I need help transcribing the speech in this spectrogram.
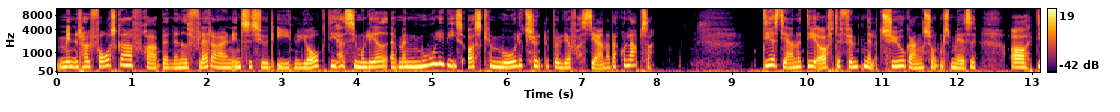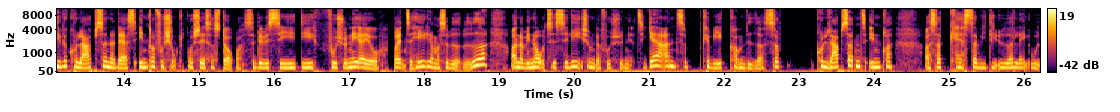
Men et hold forskere fra blandt andet Flatiron Institute i New York, de har simuleret, at man muligvis også kan måle tyngdebølger fra stjerner, der kollapser. De her stjerner de er ofte 15 eller 20 gange solens masse, og de vil kollapse, når deres indre fusionsprocesser stopper. Så det vil sige, de fusionerer jo brint til helium osv. videre, og når vi når til silicium, der fusionerer til jern, så kan vi ikke komme videre. Så kollapser dens indre, og så kaster vi de yderlag ud.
